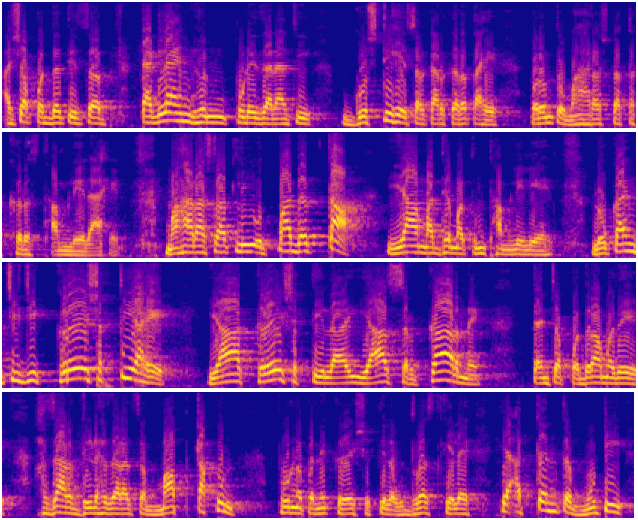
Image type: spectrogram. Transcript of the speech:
अशा पद्धतीचं टॅगलाईन घेऊन पुढे जाण्याची गोष्टी हे सरकार करत आहे. परंतु महाराष्ट्र आता खरंच थांबलेलं आहे. महाराष्ट्रातली उत्पादकता या माध्यमातून थांबलेली आहे. लोकांची जी क्रयशक्ती आहे या क्रयशक्तीला या सरकारने त्यांच्या पदरामध्ये हजार दीड हजाराचं माप टाकून पूर्णपणे क्रयशक्तीला उद्ध्वस्त उद्ध्वस्त केलंय. ही अत्यंत मोठी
